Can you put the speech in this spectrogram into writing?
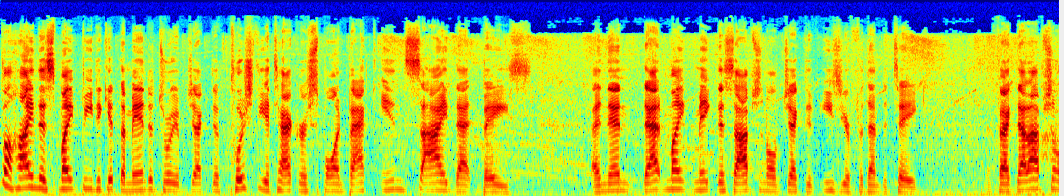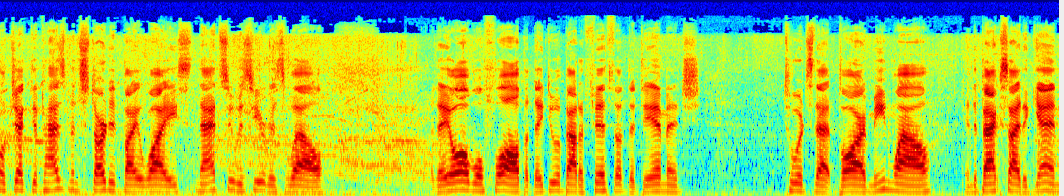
behind this might be to get the mandatory objective, push the attacker spawn back inside that base, and then that might make this optional objective easier for them to take. In fact, that optional objective has been started by Weiss. Natsu is here as well. They all will fall, but they do about a fifth of the damage towards that bar. Meanwhile, in the backside again,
